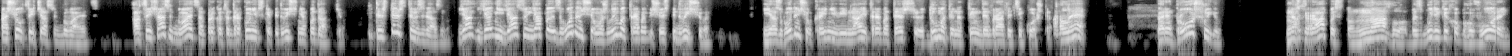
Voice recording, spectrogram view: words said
А що в цей час відбувається? А в цей час відбувається, наприклад, драконівське підвищення податків. Теж теж з цим зв'язано. Я, я, ні, я, я згоден, що можливо треба щось підвищувати. Я згоден, що в країні війна, і треба теж е, думати над тим, де брати ці кошти. Але перепрошую, нахраписто, нагло, без будь-яких обговорень,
